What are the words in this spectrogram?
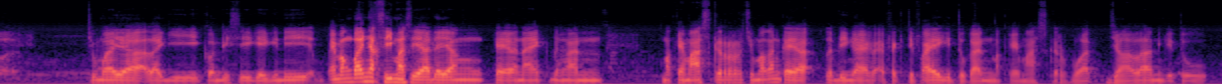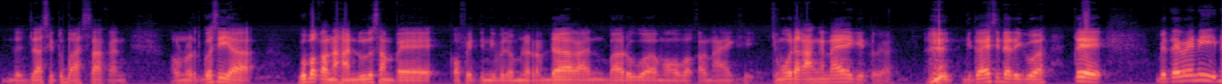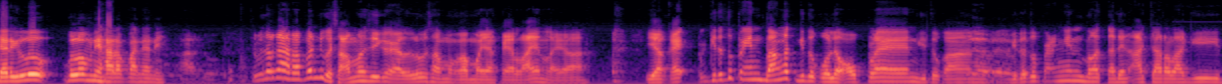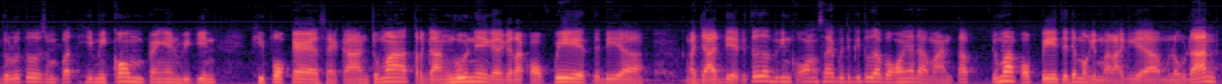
Cuma ya lagi kondisi kayak gini emang banyak sih masih ada yang kayak naik dengan pakai masker cuma kan kayak lebih nggak efektif aja gitu kan pakai masker buat jalan gitu. Udah jelas itu basah kan. Kalau menurut gue sih ya gue bakal nahan dulu sampai covid ini benar-benar reda kan baru gue mau bakal naik sih. Cuma udah kangen aja gitu ya. Gitu aja sih dari gue teh btw nih dari lu belum nih harapannya nih. Sebenarnya harapan juga sama sih kayak lu sama sama yang kayak lain lah ya. Ya kayak kita tuh pengen banget gitu kuliah offline gitu kan. kita tuh pengen banget ngadain acara lagi. Dulu tuh sempet Himikom pengen bikin Hipokes ya kan. Cuma terganggu nih gara-gara Covid. Jadi ya nggak jadi ya. Kita udah bikin konsep gitu-gitu lah pokoknya udah mantap. Cuma Covid. Jadi mau gimana lagi ya. Mudah-mudahan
